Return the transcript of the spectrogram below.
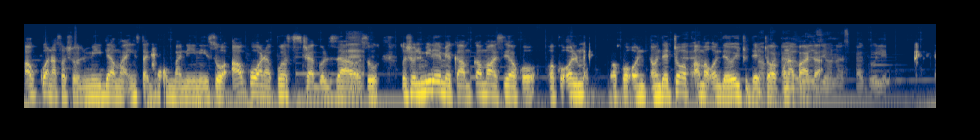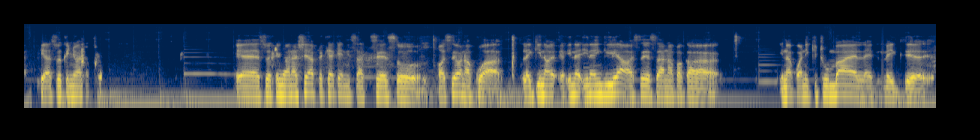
hakukuwa na social media ma instagram manini so hawakuwa wana post struggle zao Eh. so social media imekam kama wase wako wako, wako on, on the top Eh. ama on the way to the top unapata so kenye wana yeah, so kenye wanashare peke yake ni success so wasee wanakuwa like ina, ina, inaingilia wasee sana mpaka inakuwa ni kitu mbaya like, like uh,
